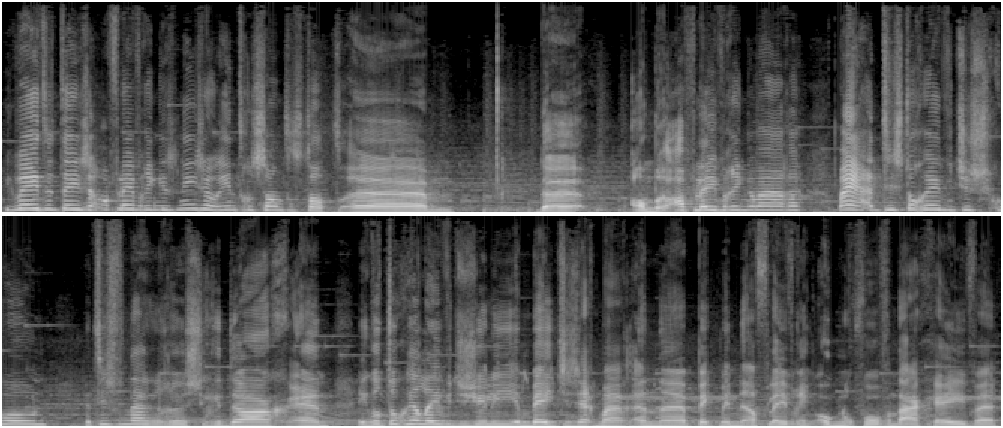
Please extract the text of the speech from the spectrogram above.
Ik weet het, deze aflevering is niet zo interessant als dat uh, de andere afleveringen waren. Maar ja, het is toch eventjes gewoon... Het is vandaag een rustige dag. En ik wil toch heel eventjes jullie een beetje, zeg maar, een uh, Pikmin aflevering ook nog voor vandaag geven.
